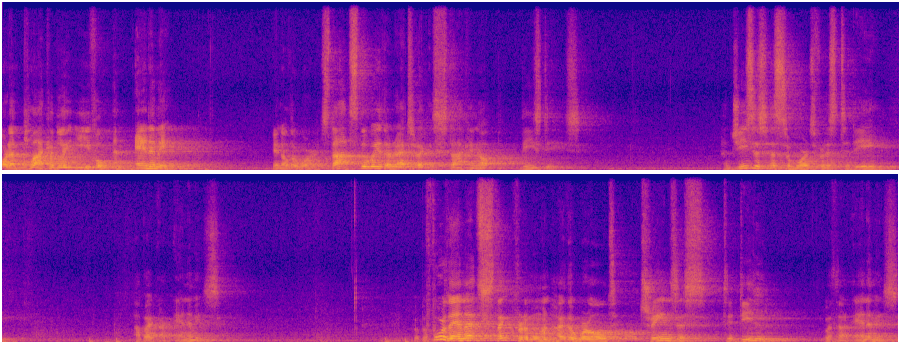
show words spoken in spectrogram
or implacably evil, an enemy, in other words. That's the way the rhetoric is stacking up these days. And Jesus has some words for us today about our enemies. But before then, let's think for a moment how the world trains us to deal with our enemies.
